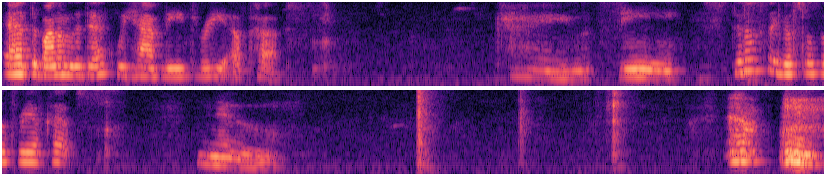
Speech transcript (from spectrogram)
At the bottom of the deck, we have the Three of Cups. Okay, let's see. Did I say this was the Three of Cups? No. okay,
